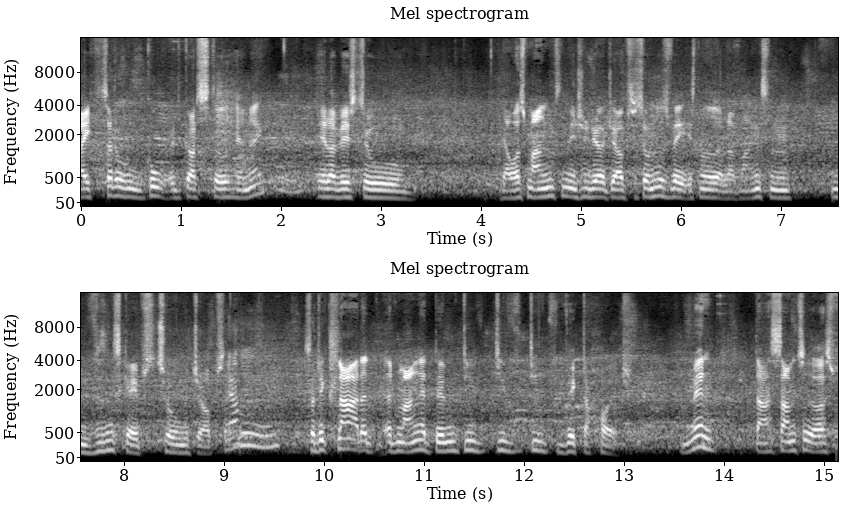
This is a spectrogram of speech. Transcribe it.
rigt, så er du en god, et godt sted hen, ikke? Eller hvis du, der er også mange sådan, ingeniørjobs i sundhedsvæsenet, eller mange sådan videnskabstunge jobs, ikke? Ja. Så det er klart, at, at mange af dem, de, de, de vægter højt. Men der er samtidig også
